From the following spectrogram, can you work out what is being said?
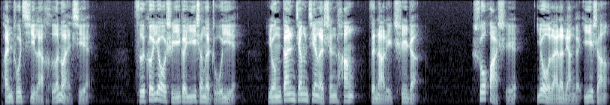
喷出气来和暖些。此刻又是一个医生的主意，用干姜煎了参汤，在那里吃着。说话时，又来了两个医生，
